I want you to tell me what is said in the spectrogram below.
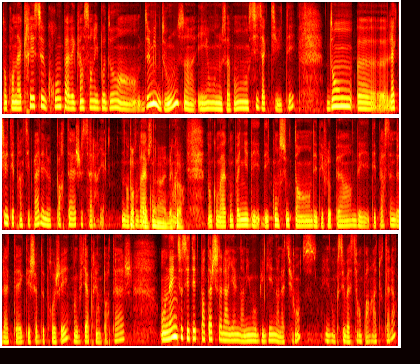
Donc, on a créé ce groupe avec Vincent Ribaudot en 2012 et on, nous avons six activités, dont euh, l'activité principale est le portage salarial. Donc on, va d'accord. Donc on va accompagner des, des consultants, des développeurs, des, des, personnes de la tech, des chefs de projet, donc via Prix en Portage. On a une société de portage salarial dans l'immobilier, dans l'assurance, et donc Sébastien en parlera tout à l'heure,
